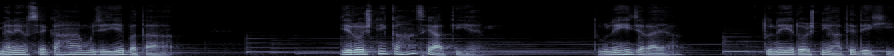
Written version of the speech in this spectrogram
मैंने उससे कहा, मुझे ये बता, ये रोशनी कहाँ से आती है? तूने ही जलाया। तूने ये रोशनी आते देखी।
